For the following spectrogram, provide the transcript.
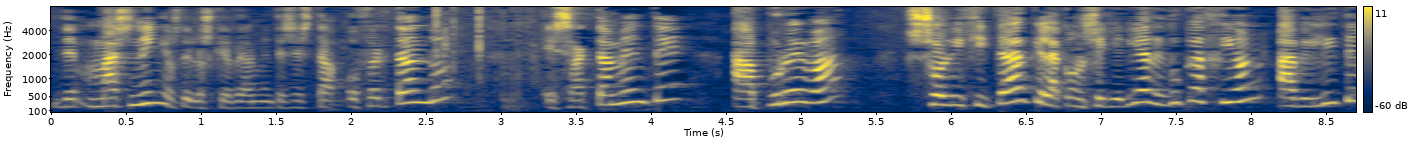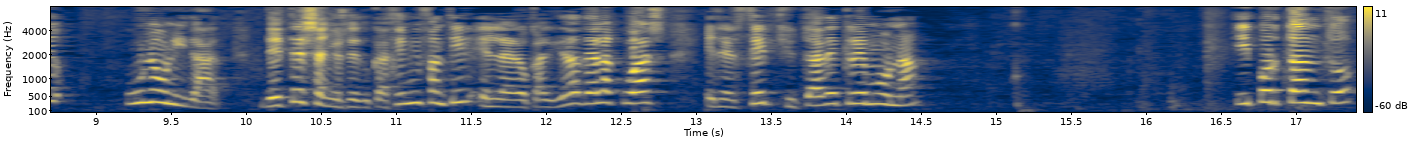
de más niños de los que realmente se está ofertando, exactamente aprueba solicitar que la Consellería de Educación habilite una unidad de tres años de educación infantil en la localidad de Alacuas, en el CEP Ciudad de Cremona, y por tanto,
